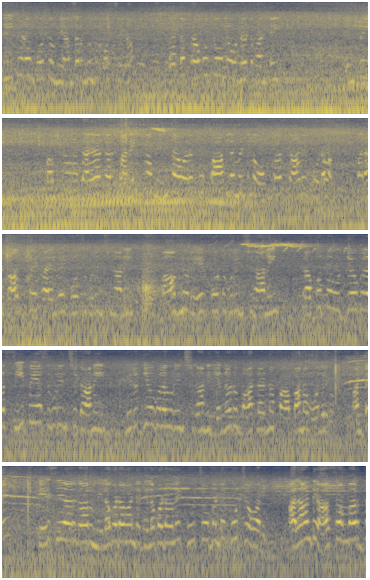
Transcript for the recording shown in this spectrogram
తీర్చడం కోసం మీ అందరి ముందుకు వస్తున్నాం గత ప్రభుత్వంలో ఉన్నటువంటి ఎంపీ దయ దయాకర్ కనీసం ఇంతవరకు పార్లమెంట్లో ఒక్కసారి కూడా మన కాజ్పేట్ రైల్వే కోచ్ గురించి కానీ మామూలు ఎయిర్పోర్ట్ గురించి కానీ ప్రభుత్వ ఉద్యోగుల సిపిఎస్ గురించి కానీ నిరుద్యోగుల గురించి కానీ ఎన్నడూ మాట్లాడిన పాపాన పోలేదు. అంటే కేసీఆర్ గారు నిలబడమంటే నిలబడాలి కూర్చోమంటే కూర్చోవాలి. అలాంటి అసమర్థ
